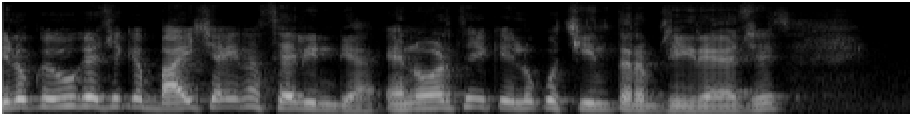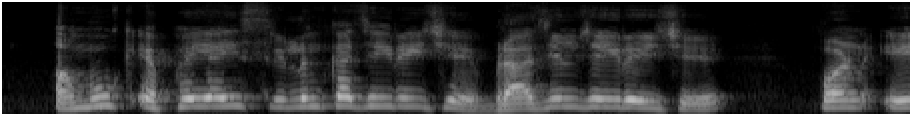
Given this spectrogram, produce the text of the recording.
એ લોકો એવું કહે છે કે બાય ચાઇના સેલ ઇન્ડિયા એનો અર્થ એ કે એ લોકો ચીન તરફ જઈ રહ્યા છે. અમુક એફઆઈઆઈ શ્રીલંકા જઈ રહી છે બ્રાઝિલ જઈ રહી છે પણ એ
